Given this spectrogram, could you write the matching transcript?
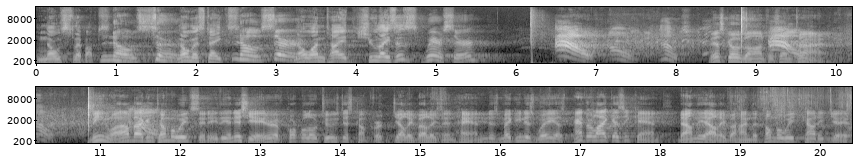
no slip ups. No, sir. No mistakes. No, sir. No untied shoelaces. Where, sir? Ow! Oh, ouch. This goes on for some Ow. time. Ow. Meanwhile, back in Tumbleweed City, the initiator of Corporal O2's discomfort, Jelly Bellies in hand, is making his way as panther like as he can down the alley behind the Tumbleweed County Jail.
